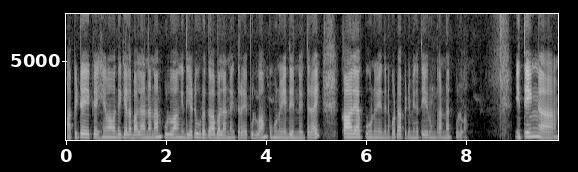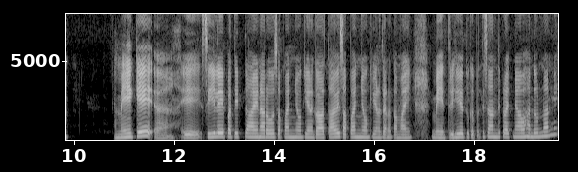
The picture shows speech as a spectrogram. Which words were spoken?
අපිට ඒක එහෙමමද කියලා බලන්න නම් පුළුවන් විදිහට උරගා බලන්න විතරයි පුළුවන්. පුහුණු යෙදෙන්න විතරයි. කාලයක් පුහුණු යෙදෙනකොට අපිට මේක තේරුම් ගන්නත් පුළුවන්. ඉතින් මේකේ ඒ සීලේ පතිට්ඨායනරෝ සපඤ්ඤෝ කියන ගාථාවේ සපඤ්ඤෝ කියන තැන තමයි මේ ත්‍රි හේතුක ප්‍රතිසන්දි ප්‍රඥාව හඳුන්වන්නේ.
